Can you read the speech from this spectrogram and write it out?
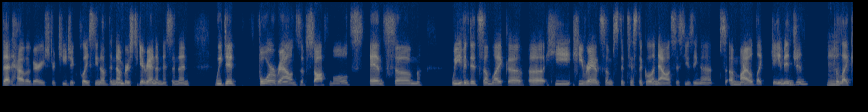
that have a very strategic placing of the numbers to get randomness. And then we did four rounds of soft molds and some we even did some like uh, uh, he he ran some statistical analysis using a, a mild like game engine mm. to like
